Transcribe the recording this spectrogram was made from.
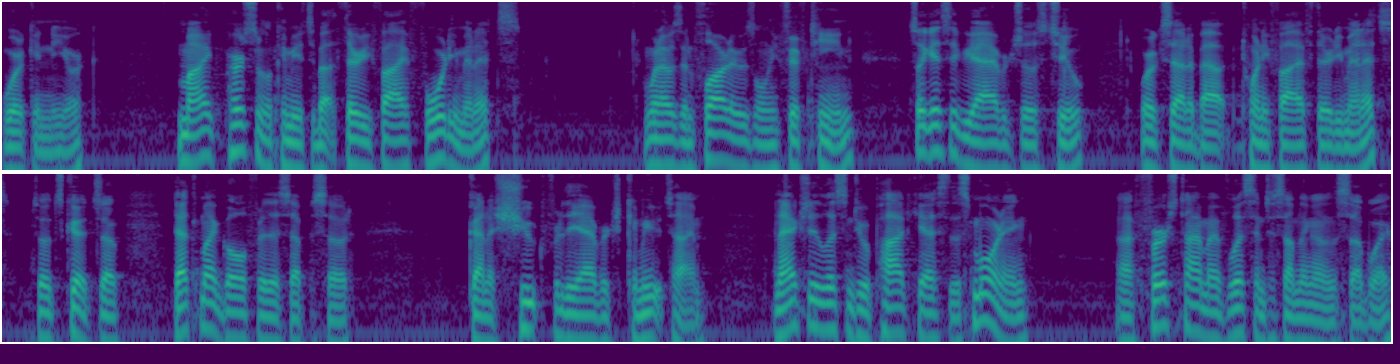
work in New York. My personal commute's about 35, 40 minutes. When I was in Florida, it was only 15. So I guess if you average those two, works out about 25, 30 minutes. So it's good. So that's my goal for this episode. Gonna shoot for the average commute time. And I actually listened to a podcast this morning uh, first time I've listened to something on the subway,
